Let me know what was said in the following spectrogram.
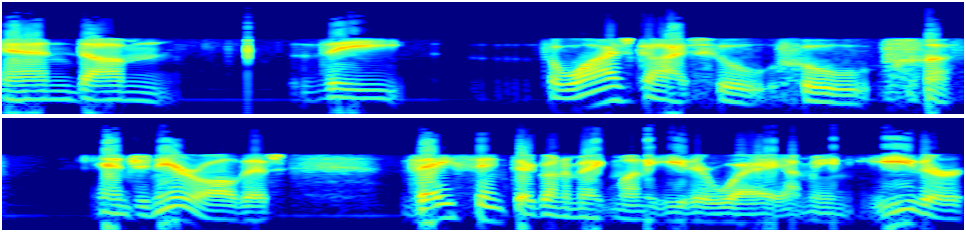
And um, the the wise guys who who engineer all this, they think they're going to make money either way. I mean, either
